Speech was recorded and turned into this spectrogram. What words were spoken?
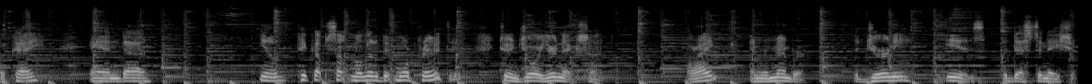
okay? and, uh, you know, pick up something a little bit more primitive to enjoy your next hunt. All right? And remember, the journey is the destination.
